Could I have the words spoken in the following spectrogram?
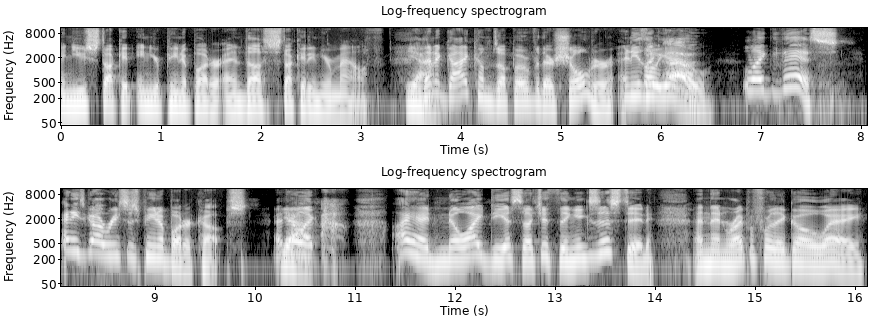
And you stuck it in your peanut butter and thus stuck it in your mouth. Yeah. Then a guy comes up over their shoulder and he's Oh, like, yeah. oh, like this. And he's got Reese's peanut butter cups. And Yeah. they're like, "Ah, I had no idea such a thing existed. And then right before they go away,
